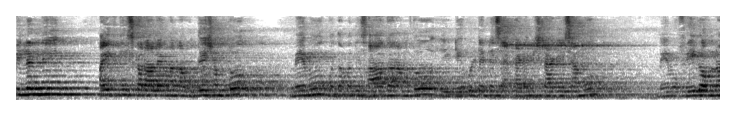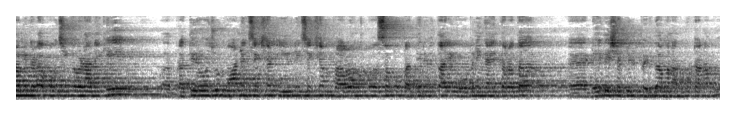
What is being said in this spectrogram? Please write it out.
పిల్లల్ని పైకి తీసుకురాలేమన్న ఉద్దేశంతో మేము కొంతమంది సహకారంతో ఈ టేబుల్ టెన్నిస్ అకాడమీ స్టార్ట్ చేశాము. మేము ఫ్రీగా ఉన్నాము ఇక్కడ కోచింగ్ ఇవ్వడానికి. ప్రతిరోజు మార్నింగ్ సెక్షన్ ఈవినింగ్ సెక్షన్ ప్రారంభం కోసం పద్దెనిమిది తారీఖు ఓపెనింగ్ అయిన తర్వాత డైలీ షెడ్యూల్ పెడదామని అనుకుంటున్నాము.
